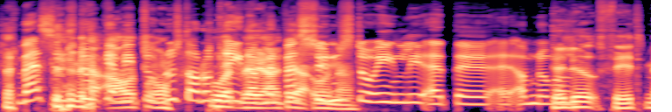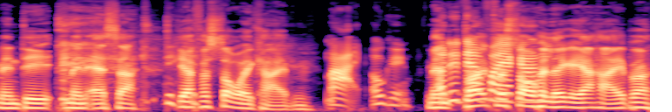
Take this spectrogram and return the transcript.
Hvad synes du, outro Du, nu står du og griner, men hvad derunder. synes du egentlig at, øh, om nummeret? det lød fedt, men, det, men altså, jeg forstår ikke hypen. Nej, okay. Men og det er folk derfor, jeg forstår gerne... heller ikke, at jeg hyper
